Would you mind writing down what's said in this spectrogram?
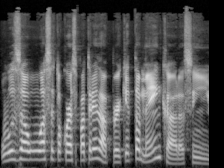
usa o Assetto para treinar, porque também, cara, assim,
